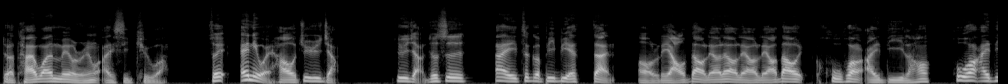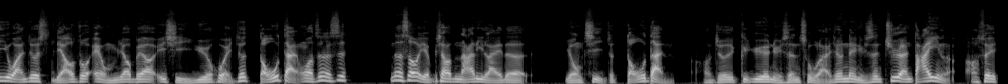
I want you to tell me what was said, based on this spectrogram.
对啊，台湾没有人用 ICQ 啊，所以 anyway，好，继续讲，继续讲，就是在这个 BBS 站哦，聊到聊聊聊聊到互换 ID，然后互换 ID 完就聊说，哎，我们要不要一起约会？就斗胆哇，真的是那时候也不晓得哪里来的勇气，就斗胆哦，就是约女生出来，就那女生居然答应了啊，所以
